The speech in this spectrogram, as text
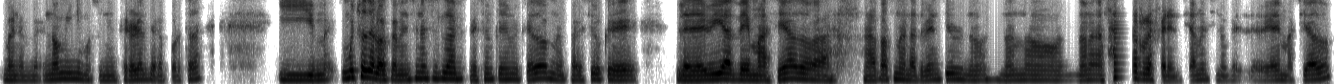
bueno, no mínimo, sino inferior al de la portada, y mucho de lo que mencionas es la impresión que me quedó. Me pareció que le debía demasiado a, a Batman Adventures, no, no, no, no nada más referenciarme, sino que le debía demasiado.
